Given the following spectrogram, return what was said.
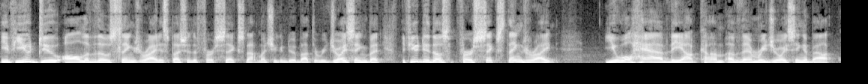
If you do all of those things right, especially the first six, not much you can do about the rejoicing, but if you do those first six things right, you will have the outcome of them rejoicing about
